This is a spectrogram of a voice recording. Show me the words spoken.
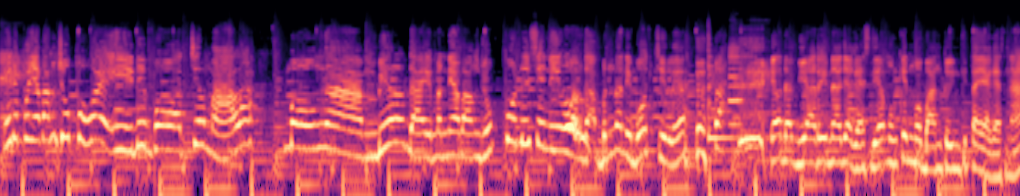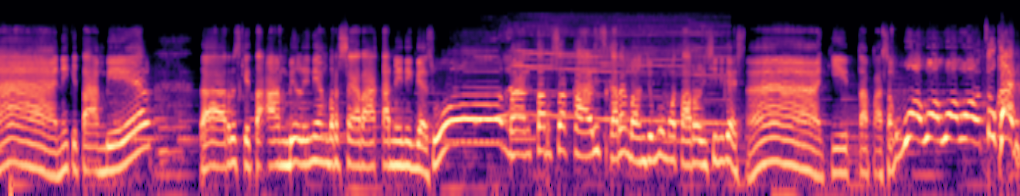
ini punya Bang Cupu. Woi, ini bocil malah mau ngambil diamondnya Bang Cupu di sini. Wah, nggak bener nih bocil ya. ya udah biarin aja guys. Dia mungkin mau bantuin kita ya guys. Nah, ini kita ambil. Terus kita ambil ini yang berserakan ini guys. Wow, mantap sekali. Sekarang Bang Cupu mau taruh di sini guys. Nah, kita pasang. Wow, wow, wow, wow. Tuh kan.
